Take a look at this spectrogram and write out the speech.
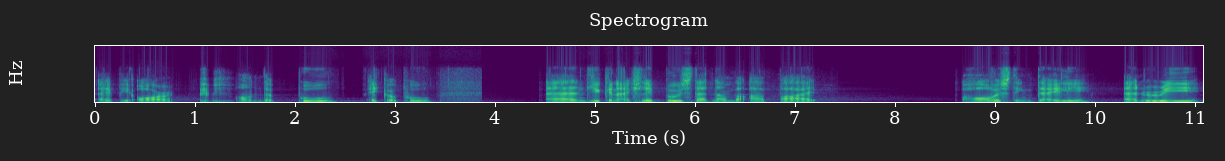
APR on the pool, Echo pool. And you can actually boost that number up by harvesting daily and re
